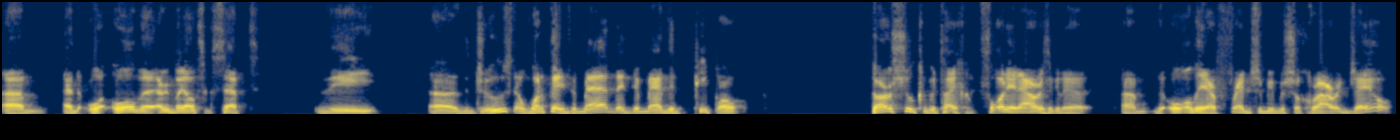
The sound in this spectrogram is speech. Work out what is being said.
um, and all, the everybody else except the uh, the Jews. And what did they demand? They demanded people. Darshu could be 48 hours. They're going to um, all their friends should be mishachrar in jail.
